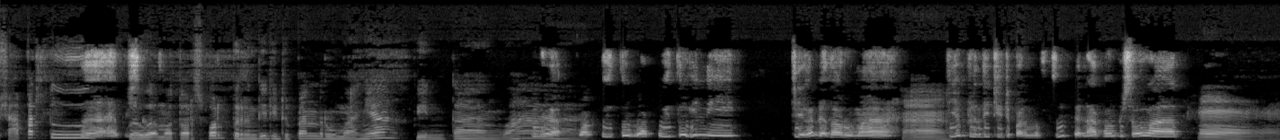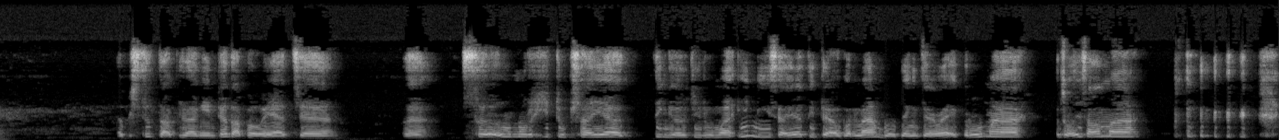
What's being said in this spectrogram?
Siapa tuh? Nah, bawa motor sport berhenti di depan rumahnya bintang. Enggak wah waktu itu waktu itu ini. Dia kan nggak tahu rumah. Ah. dia berhenti di depan masjid dan aku habis sholat. Oh. Habis itu tak bilangin dia tak bawa aja. Nah seumur hidup saya tinggal di rumah ini saya tidak pernah bawa yang cewek ke rumah. Kecuali Salma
